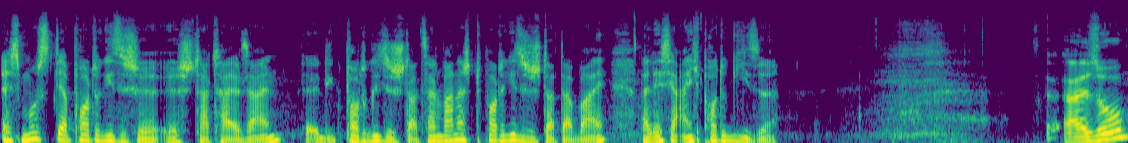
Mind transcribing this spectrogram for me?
Es muss der portugiesische äh, Stadtteil sein, äh, die portugiesische Stadt sein. War eine portugiesische Stadt dabei? Weil er ist ja eigentlich Portugiese. Also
